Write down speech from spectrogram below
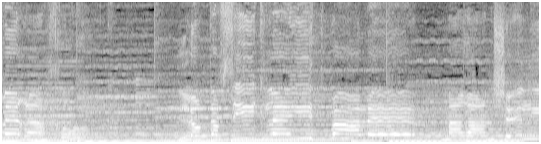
מרחוק לא תפסיק להתפלל, מרן שלי.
